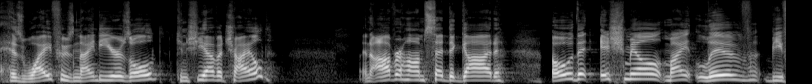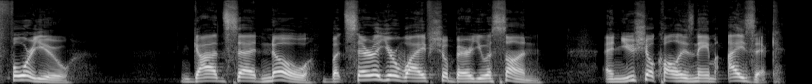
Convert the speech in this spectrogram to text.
his wife, who's 90 years old, can she have a child? And Abraham said to God, Oh, that Ishmael might live before you. God said, No, but Sarah your wife shall bear you a son, and you shall call his name Isaac.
